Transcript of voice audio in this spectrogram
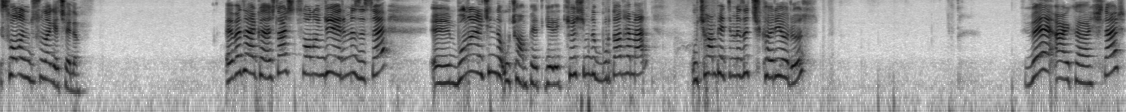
sonuncusuna geçelim. Evet arkadaşlar sonuncu yerimiz ise e, bunun için de uçan pet gerekiyor. Şimdi buradan hemen uçan petimizi çıkarıyoruz. Ve arkadaşlar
